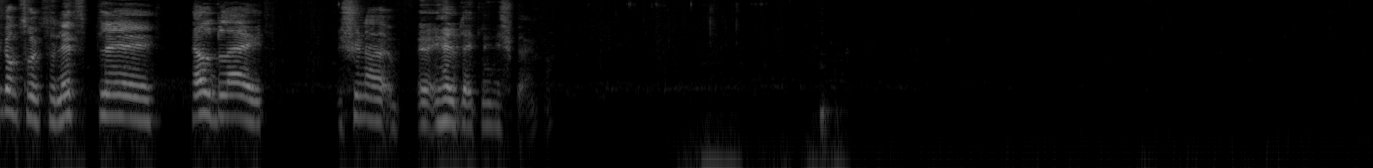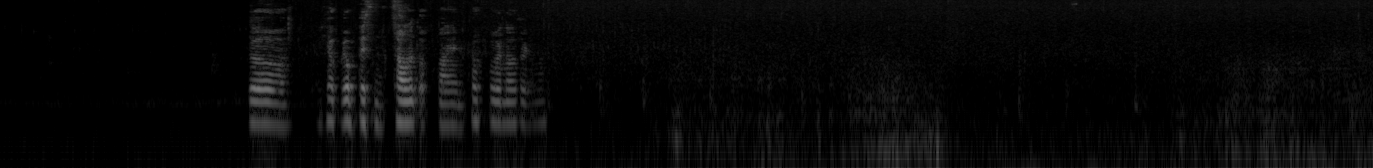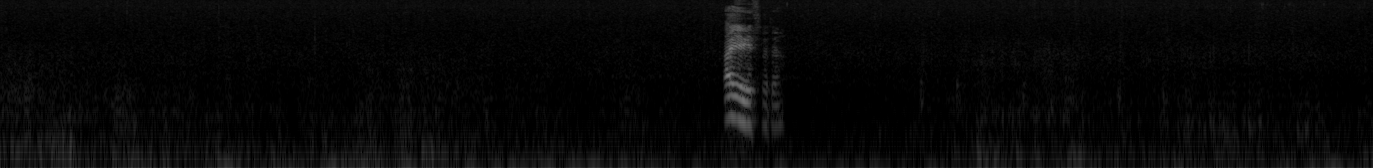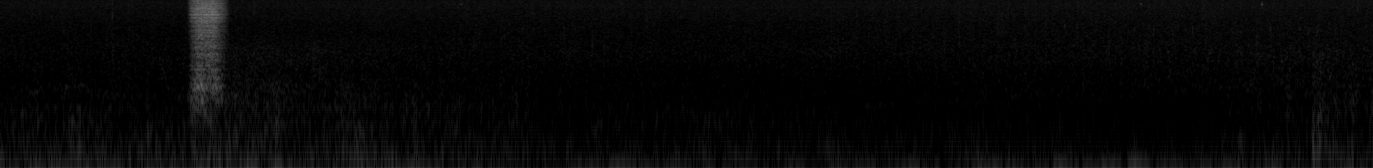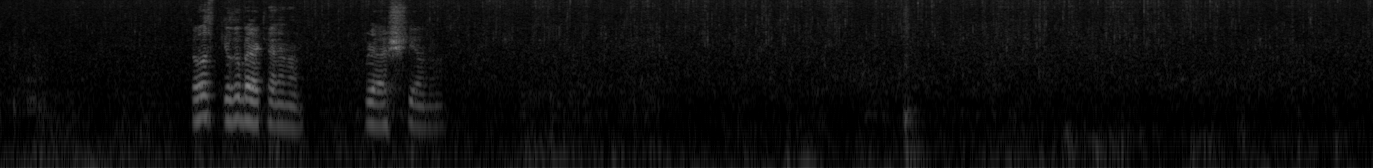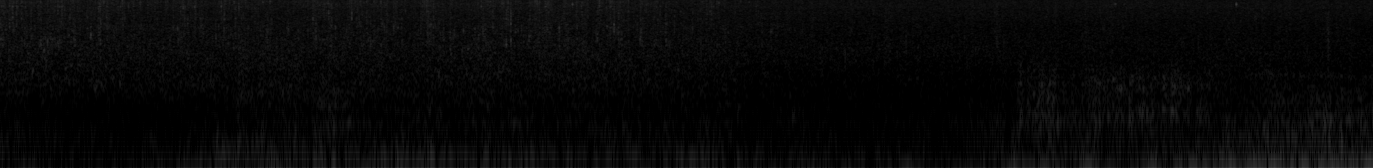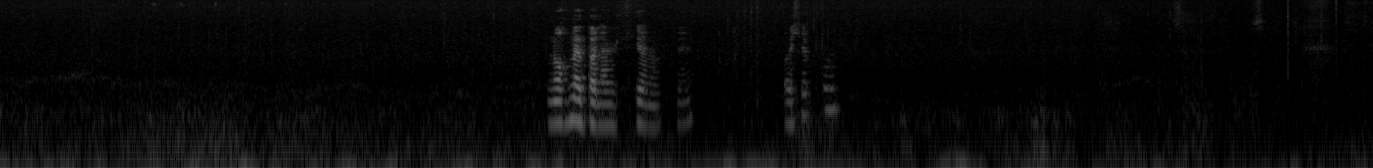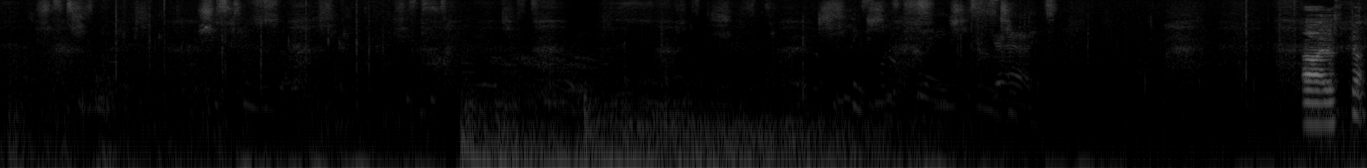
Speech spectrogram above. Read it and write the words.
Willkommen zurück zu Let's Play Hellblade. Schöner äh, Hellblade nenne ich Spiel einfach. So, ich habe gerade ein bisschen Sound auf meinen Kopfhörer lauter gemacht. Ah, hier geht's weiter. Los, geh rüber, der kleine Mann. Oder Schierne. Noch mehr balancieren, okay. Speicherpunkt? Ah, alles klar.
